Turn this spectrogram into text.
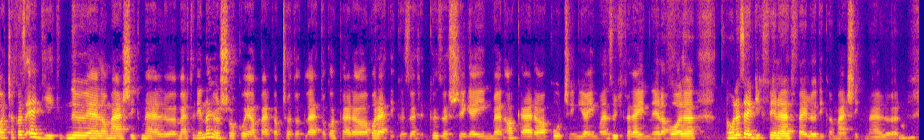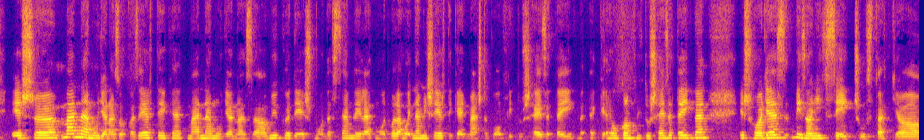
vagy csak az egyik nő el a másik mellől, mert hogy én nagyon sok olyan párkapcsolatot látok, akár a baráti közösségeinkben, akár a coachingjainkban, az ügyfeleimnél, ahol ahol az egyik fél elfejlődik a másik mellől. Uh-huh. És uh, már nem ugyanazok az értékek, már nem ugyanaz a működésmód, a szemléletmód, valahogy nem is értik egymást a konfliktus, helyzeteik, a konfliktus helyzeteikben, és hogy ez bizony így szétcsúsztatja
